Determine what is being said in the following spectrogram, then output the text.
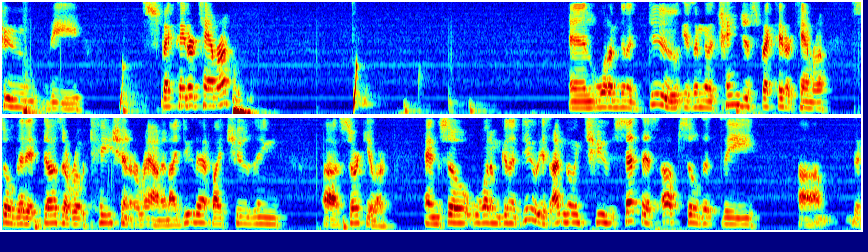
to the spectator camera. And what I'm gonna do is I'm gonna change the spectator camera so that it does a rotation around. And I do that by choosing uh, circular. And so what I'm going to do is I'm going to set this up so that the um, the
